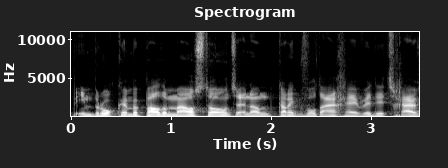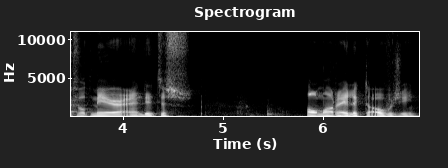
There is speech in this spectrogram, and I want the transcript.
in brokken en bepaalde milestones. En dan kan ik bijvoorbeeld aangeven, dit schuift wat meer en dit is allemaal redelijk te overzien.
